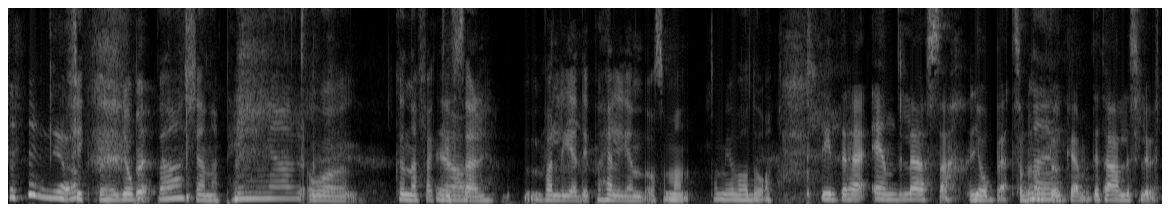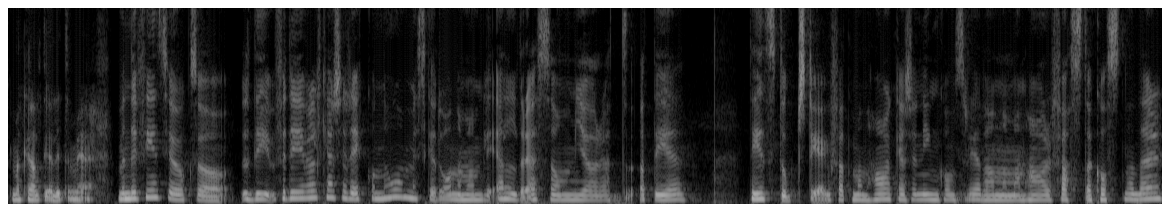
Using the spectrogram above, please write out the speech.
ja. Fick börja jobba, tjäna pengar och kunna faktiskt ja. här, vara ledig på helgen då, som, man, som jag var då. Det är inte det här ändlösa jobbet som när man pluggar, det tar aldrig slut, man kan alltid göra lite mer. Men det finns ju också, det, för det är väl kanske det ekonomiska då när man blir äldre som gör att, att det det är ett stort steg för att man har kanske en inkomst redan och man har fasta kostnader.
